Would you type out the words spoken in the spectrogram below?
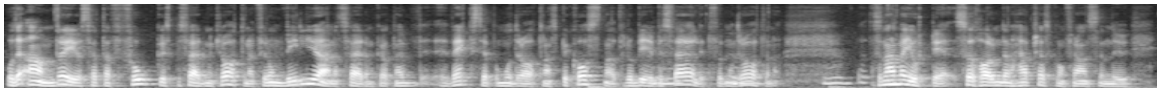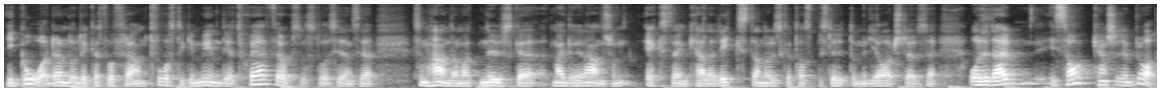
Och det andra är att sätta fokus på Sverigedemokraterna. För de vill ju gärna att Sverigedemokraterna växer på Moderaternas bekostnad. För då blir det besvärligt för Moderaterna. Så när man gjort det så har de den här presskonferensen nu igår där de då lyckats få fram två stycken myndighetschefer också står sidan sida som handlar om att nu ska Magdalena Andersson extra inkalla riksdagen och det ska tas beslut om miljardstöd och så här. Och det där i sak kanske det är bra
